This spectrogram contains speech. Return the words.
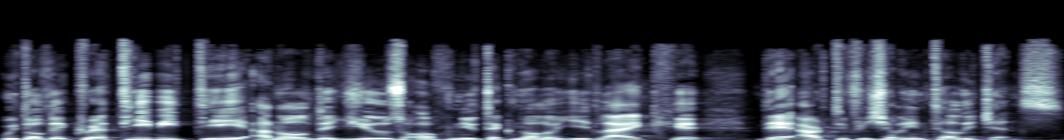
with all the creativity and all the use of new technology like uh, the artificial intelligence?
